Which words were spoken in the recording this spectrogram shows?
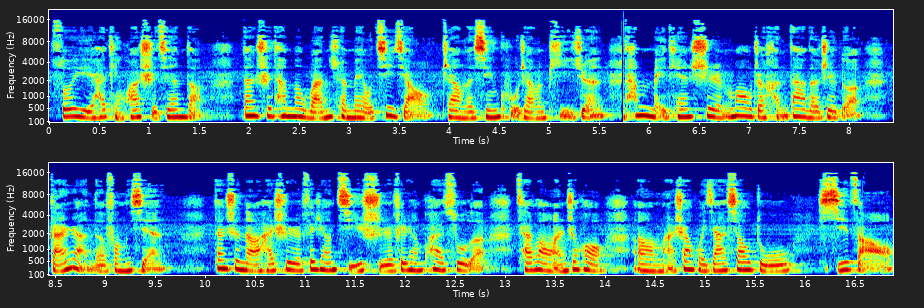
所以还挺花时间的。但是他们完全没有计较这样的辛苦，这样的疲倦，他们每天是冒着很大的这个感染的风险。但是呢，还是非常及时、非常快速的采访完之后，嗯、马上回家消毒、洗澡，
